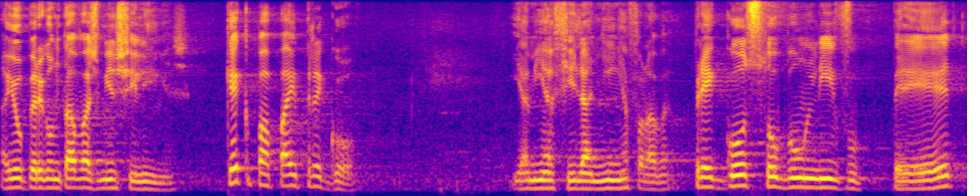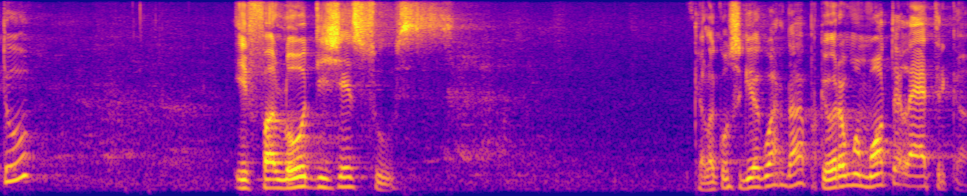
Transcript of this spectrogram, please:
aí eu perguntava às minhas filhinhas: o que é que o papai pregou? E a minha filha Aninha falava: pregou sobre um livro preto e falou de Jesus. Que ela conseguia guardar, porque eu era uma moto elétrica.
